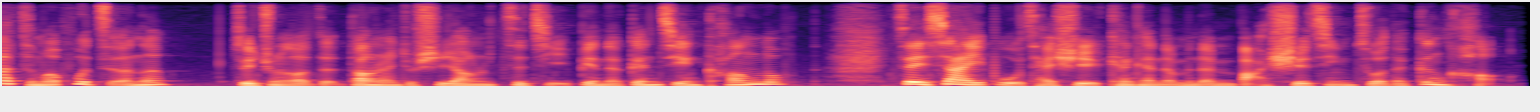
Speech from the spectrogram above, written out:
那怎么负责呢？最重要的当然就是让自己变得更健康喽。再下一步才是看看能不能把事情做得更好。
